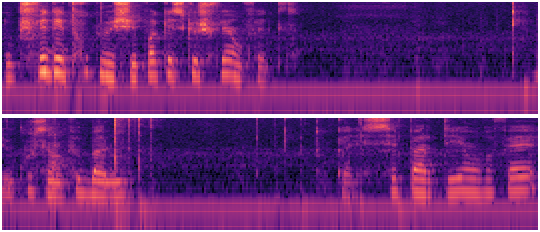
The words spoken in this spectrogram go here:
Donc je fais des trucs mais je sais pas qu'est-ce que je fais en fait. Du coup c'est un peu ballon. Donc allez c'est parti on refait.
